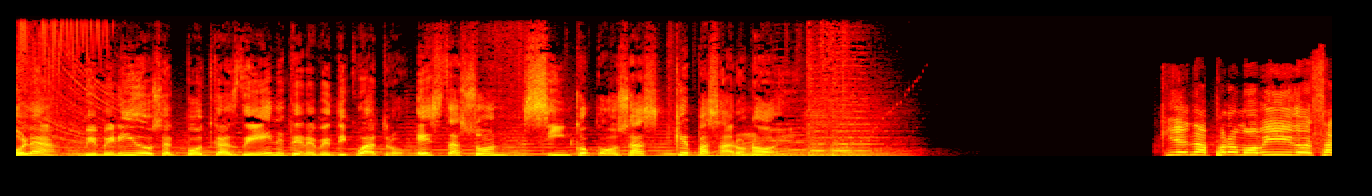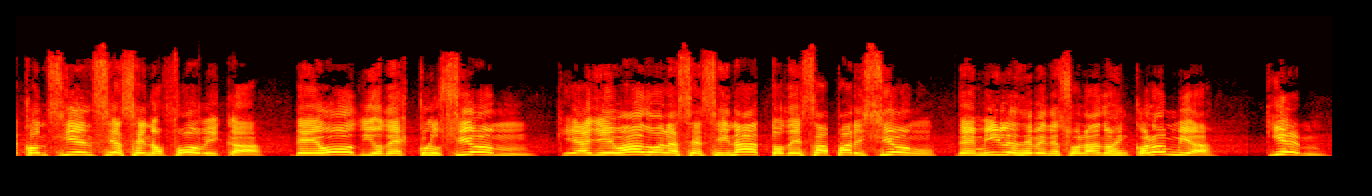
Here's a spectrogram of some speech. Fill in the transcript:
Hola, bienvenidos al podcast de NTN24. Estas son cinco cosas que pasaron hoy. ¿Quién ha promovido esa conciencia xenofóbica, de odio, de exclusión, que ha llevado al asesinato, desaparición de miles de venezolanos en Colombia? ¿Quién?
